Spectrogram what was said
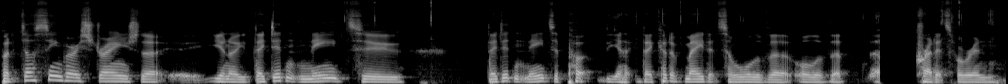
but it does seem very strange that you know they didn't need to they didn't need to put you know they could have made it so all of the all of the uh, credits were in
